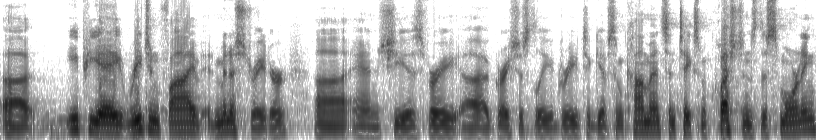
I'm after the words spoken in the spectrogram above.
uh, EPA Region 5 Administrator, uh, and she has very uh, graciously agreed to give some comments and take some questions this morning.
